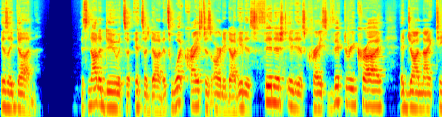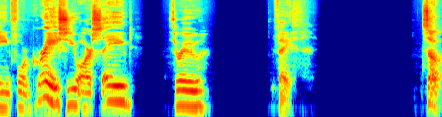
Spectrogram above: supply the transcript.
is a done. It's not a do. It's a it's a done. It's what Christ has already done. It is finished. It is Christ's victory cry in John 19, for grace you are saved through faith. So,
